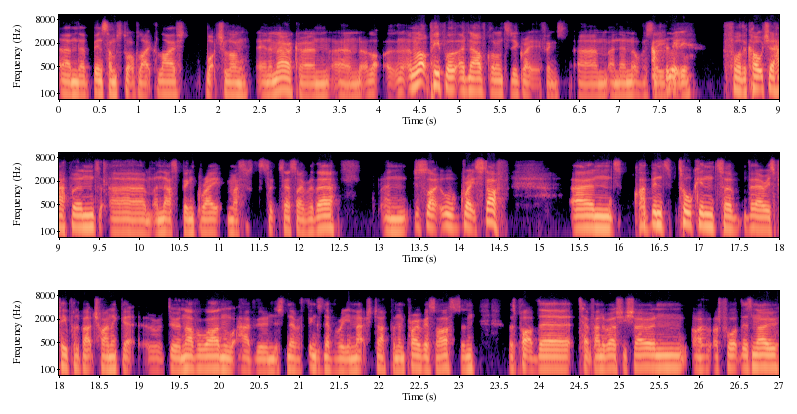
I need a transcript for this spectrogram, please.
um, there've been some sort of like live watch along in America, and and a lot and a lot of people are now have gone on to do great things. Um, and then obviously Absolutely. for the culture happened, um, and that's been great, massive success over there, and just like all great stuff. And I've been talking to various people about trying to get do another one and what have you, and just never things never really matched up. And then Progress asked, and was part of their 10th anniversary show, and I, I thought there's no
